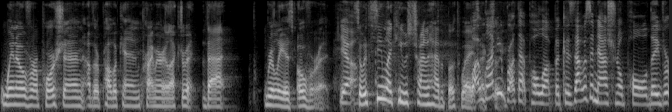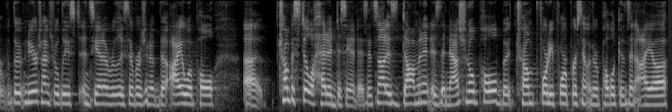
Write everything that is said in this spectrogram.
win over a portion of the Republican primary electorate that really is over it. Yeah. So it seemed like he was trying to have it both ways. Well, I'm actually. glad you brought that poll up because that was a national poll. They the New York Times released and Siena released their version of the Iowa poll. Uh, Trump is still ahead of DeSantis. It's not as dominant as the national poll, but Trump 44% with Republicans in Iowa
